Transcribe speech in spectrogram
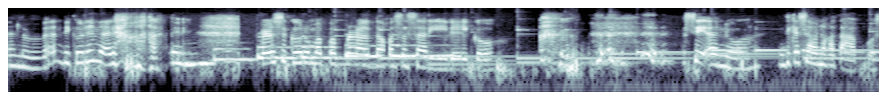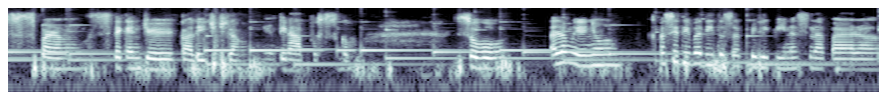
Ano ba? Hindi ko rin alam ate. Pero siguro mapaproud ako sa sarili ko. kasi ano, hindi kasi ako nakatapos. Parang second year college lang yung tinapos ko. So, alam mo yun, yung, kasi di ba dito sa Pilipinas na parang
